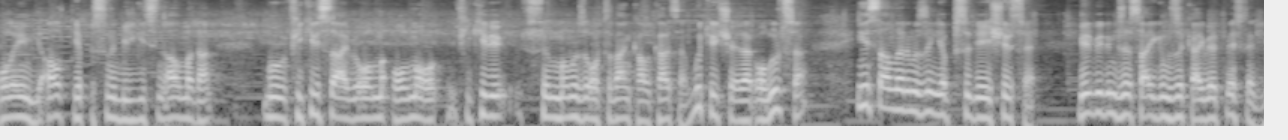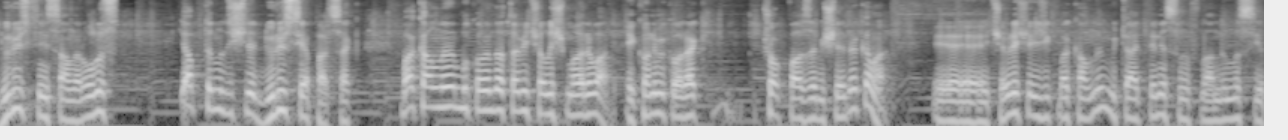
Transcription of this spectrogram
olayın bir altyapısını bilgisini almadan bu fikir sahibi olma, olma fikri sunmamız ortadan kalkarsa, bu tür şeyler olursa, insanlarımızın yapısı değişirse, birbirimize saygımızı kaybetmezse, dürüst insanlar olursa, yaptığımız işi de dürüst yaparsak, bakanlığın bu konuda tabii çalışmaları var. Ekonomik olarak çok fazla bir şey yok ama e, Çevre Şehircilik Bakanlığı müteahhitlerin sınıflandırması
